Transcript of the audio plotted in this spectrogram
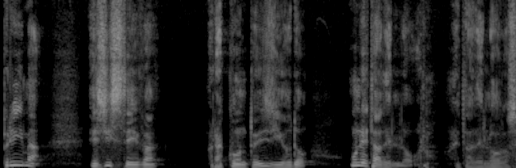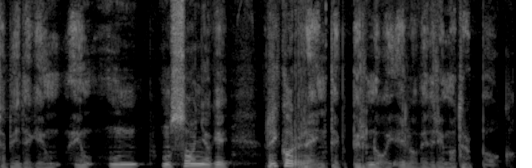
Prima esisteva, racconta Esiodo, un'età dell'oro. L'età dell'oro sapete che è, un, un, un sogno che ricorrente per noi e lo vedremo tra poco.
